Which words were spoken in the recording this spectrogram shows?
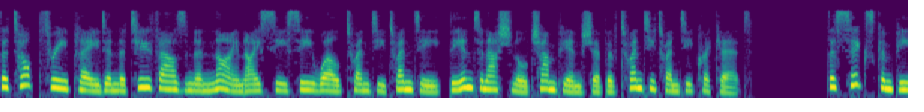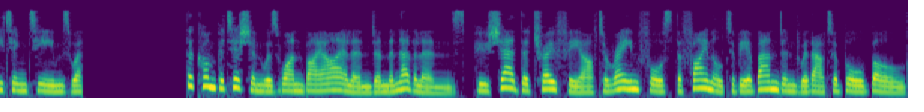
The top three played in the 2009 ICC World 2020, the International Championship of 2020 cricket. The six competing teams were The competition was won by Ireland and the Netherlands, who shared the trophy after rain forced the final to be abandoned without a ball bowled.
